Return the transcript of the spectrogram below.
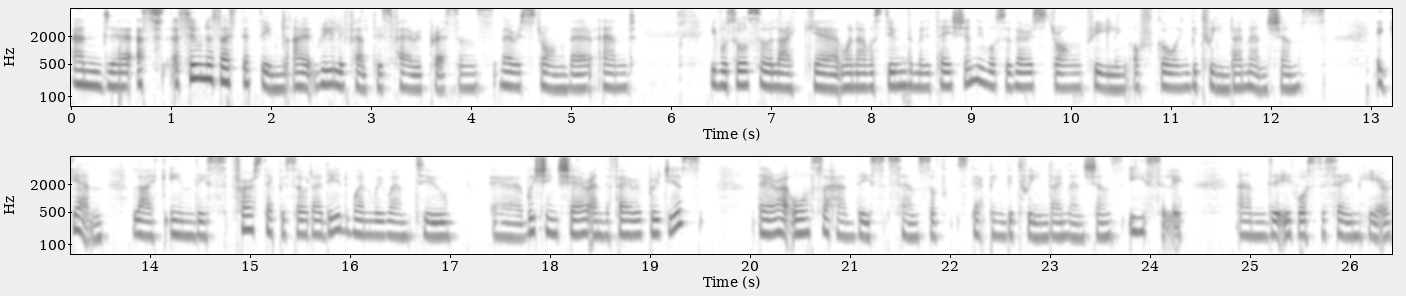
And uh, as, as soon as I stepped in, I really felt this fairy presence very strong there. And it was also like uh, when I was doing the meditation, it was a very strong feeling of going between dimensions. Again, like in this first episode I did when we went to uh, Wishing Chair and the Fairy Bridges, there I also had this sense of stepping between dimensions easily, and it was the same here,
